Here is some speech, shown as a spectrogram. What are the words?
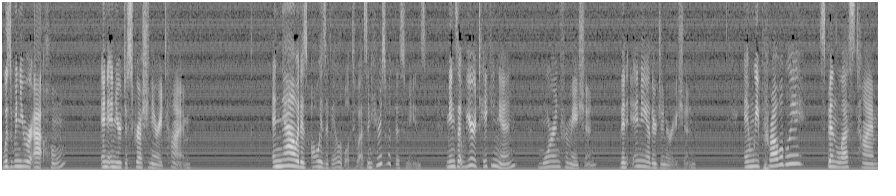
was when you were at home and in your discretionary time. And now it is always available to us. And here's what this means it means that we are taking in more information than any other generation. And we probably spend less time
